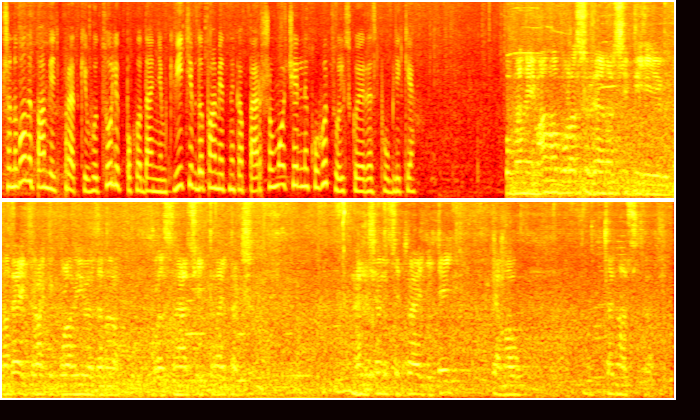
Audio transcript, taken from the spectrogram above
Вшанували пам'ять предків гуцулів покладанням квітів до пам'ятника першому очільнику Гуцульської республіки. У мене і мама була сужена в Сибірі, на 9 років була вивезена в 18 край, так що в мене лишилося троє дітей, я мав 13 років.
